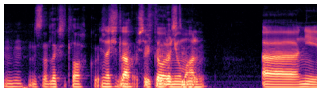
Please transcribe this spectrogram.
Mhm. Siis nad läksid lahku Nad läksid lahku, sest Thor on jumal. uh, nii.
